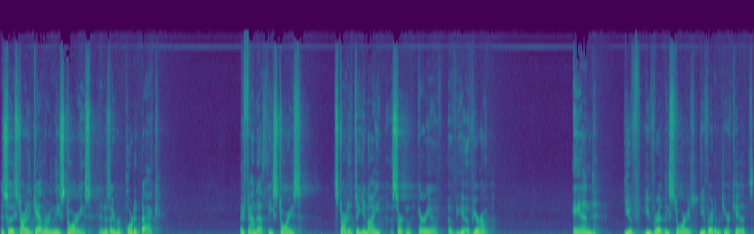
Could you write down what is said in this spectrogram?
And so they started gathering these stories. And as they reported back, they found out these stories started to unite a certain area of, of Europe. And you've, you've read these stories, you've read them to your kids.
